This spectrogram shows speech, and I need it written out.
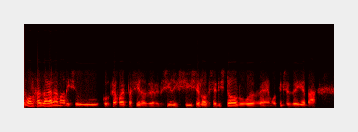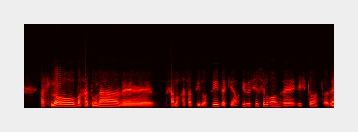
רון חזר אליי, אמר לי שהוא כל כך אוהב את השיר הזה, וזה שיר אישי שלו ושל אשתו, והם רוצים שזה יהיה באסלו, בחתונה, ובכלל לא חשבתי להוציא את זה, כי אמרתי, זה שיר של רון ואשתו, אתה יודע.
